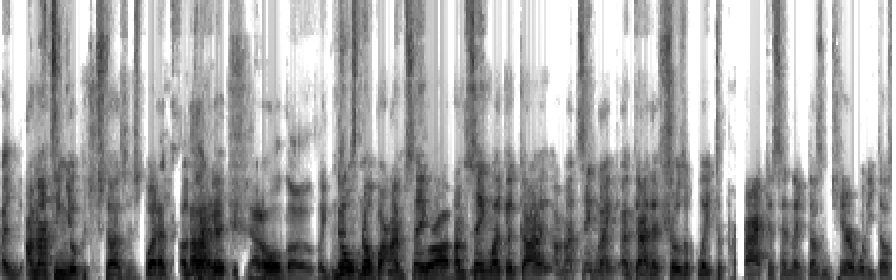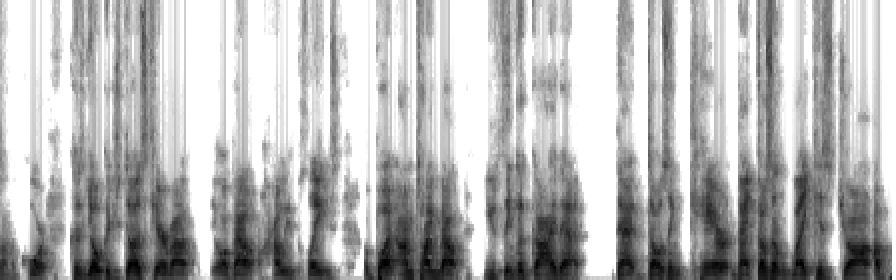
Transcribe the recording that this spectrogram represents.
I'm not saying Jokic does this, but that's a not guy Jokic that, at all though. Like no, no, but I'm saying I'm saying like a guy. I'm not saying like a guy that shows up late to practice and like doesn't care what he does on the court because Jokic does care about about how he plays. But I'm talking about you think a guy that that doesn't care that doesn't like his job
